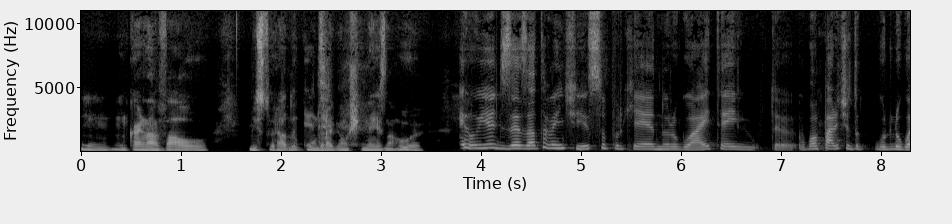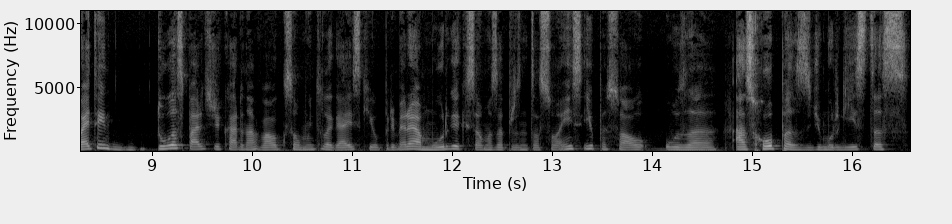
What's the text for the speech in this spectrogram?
um, um carnaval misturado com um dragão chinês na rua. Eu ia dizer exatamente isso, porque no Uruguai tem. Uma parte do Uruguai tem duas partes de carnaval que são muito legais. Que o primeiro é a murga, que são as apresentações, e o pessoal usa as roupas de murguistas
